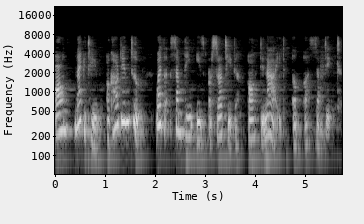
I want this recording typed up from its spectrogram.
or negative according to whether something is asserted or denied of a subject.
